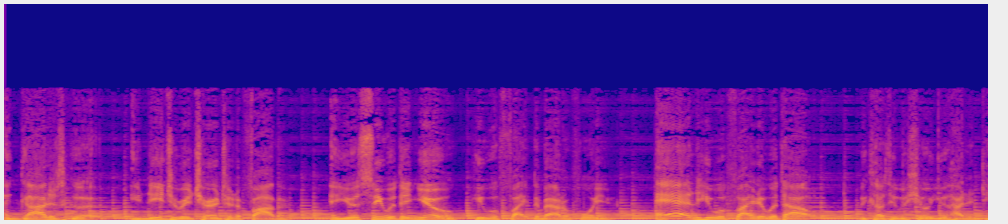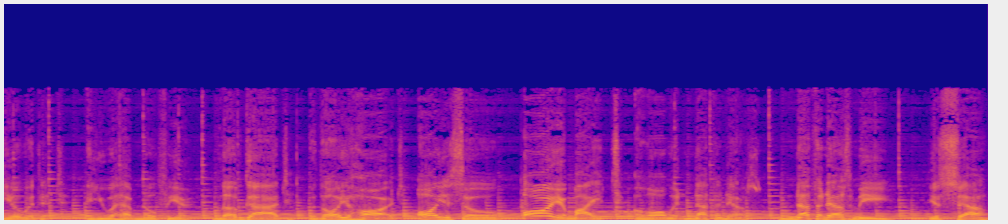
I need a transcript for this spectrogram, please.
And God is good. You need to return to the Father. And you'll see within you, He will fight the battle for you. And He will fight it without because He will show you how to deal with it. And you will have no fear. Love God with all your heart, all your soul, all your might, along with nothing else. Nothing else means yourself,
